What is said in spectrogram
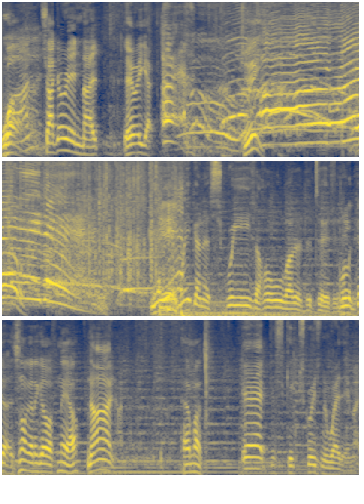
one. Chuck her in, mate. There we go. Gee. Alrighty then. Yeah. We're going to squeeze a whole lot of detergent. Will in it go? It's not going to go off now. No, no, no. How much? Yeah, just keep squeezing away there, mate.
